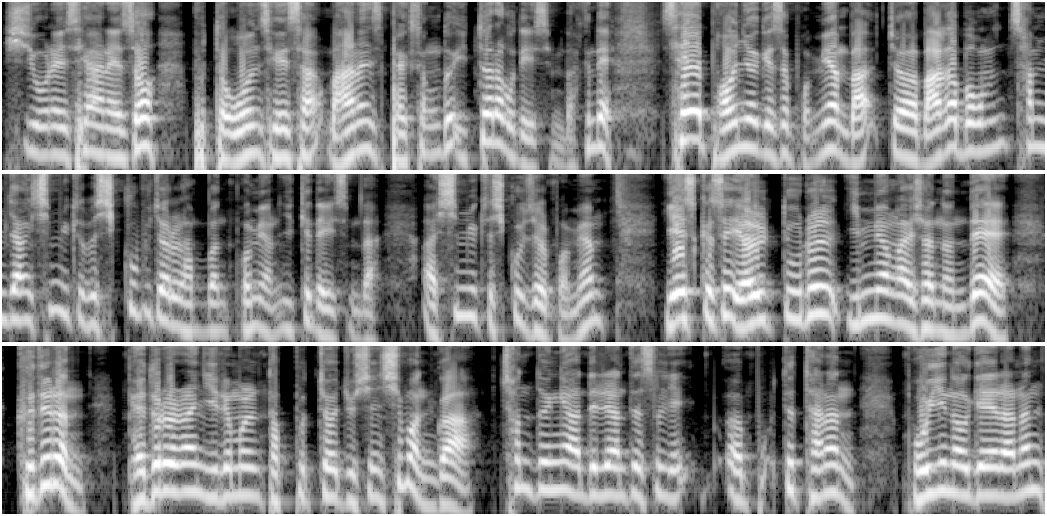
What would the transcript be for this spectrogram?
시온의 세안에서부터 온 세상 많은 백성도 있더라고 되어 있습니다. 근데 새 번역에서 보면 마, 저 마가복음 3장 16절부터 19절을 한번 보면 이렇게 되어 있습니다. 아, 16절 19절 보면 예수께서 열두를 임명하셨는데 그들은 베드로라는 이름을 덧붙여 주신 시몬과 천둥의 아들이라는 뜻을 예- 어, 뜻하는 보이너게라는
